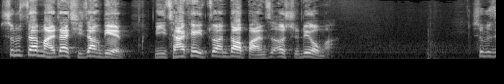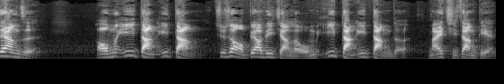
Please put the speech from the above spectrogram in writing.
是不是在买在起涨点，你才可以赚到百分之二十六嘛？是不是这样子？好，我们一档一档，就像我标题讲了，我们一档一档的买起涨点，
